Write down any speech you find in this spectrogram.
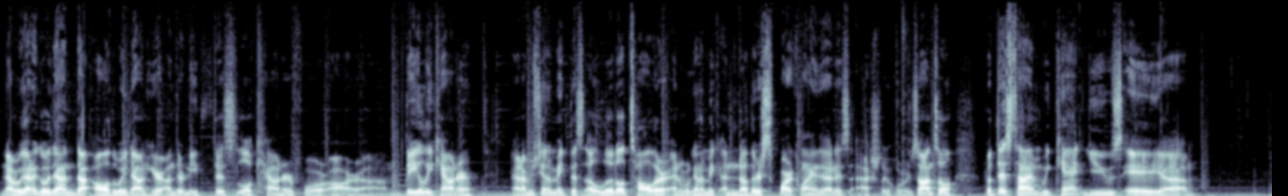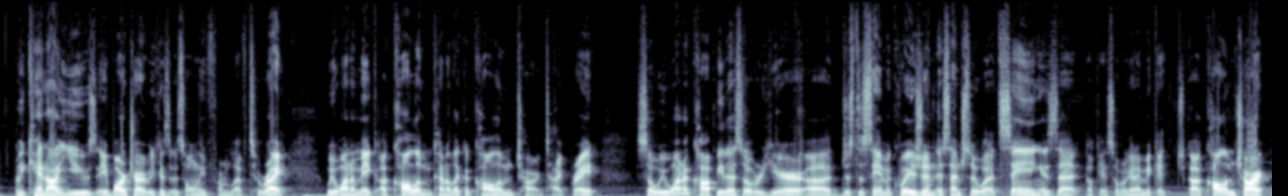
Now we're gonna go down all the way down here underneath this little counter for our um, daily counter. And I'm just gonna make this a little taller and we're gonna make another spark line that is actually horizontal. But this time we can't use a, uh, we cannot use a bar chart because it's only from left to right. We wanna make a column, kind of like a column chart type, right? So we want to copy this over here, uh, just the same equation. Essentially what it's saying is that, okay, so we're going to make a, a, column chart.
